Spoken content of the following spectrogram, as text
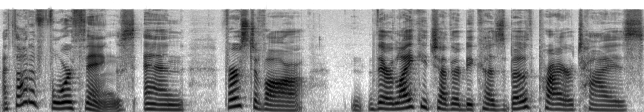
i thought of four things and first of all they're like each other because both prioritize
